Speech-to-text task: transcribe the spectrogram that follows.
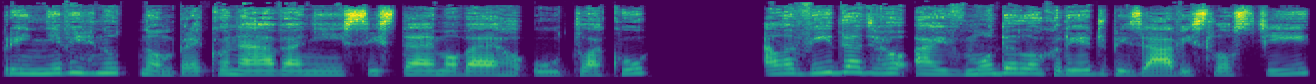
pri nevyhnutnom prekonávaní systémového útlaku, ale vydať ho aj v modeloch liečby závislostí,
